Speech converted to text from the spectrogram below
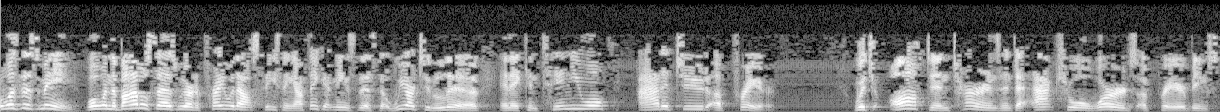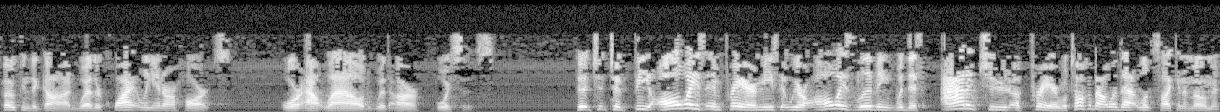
So, what does this mean? Well, when the Bible says we are to pray without ceasing, I think it means this that we are to live in a continual attitude of prayer, which often turns into actual words of prayer being spoken to God, whether quietly in our hearts or out loud with our voices. To, to, to, be always in prayer means that we are always living with this attitude of prayer. We'll talk about what that looks like in a moment.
